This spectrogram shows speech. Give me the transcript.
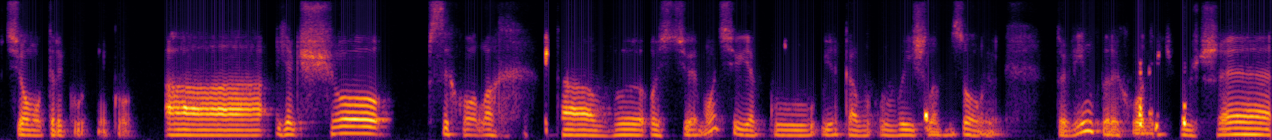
в цьому трикутнику. А якщо психолог дав ось цю емоцію, яку, яка в- вийшла взовні, то він переходить вже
